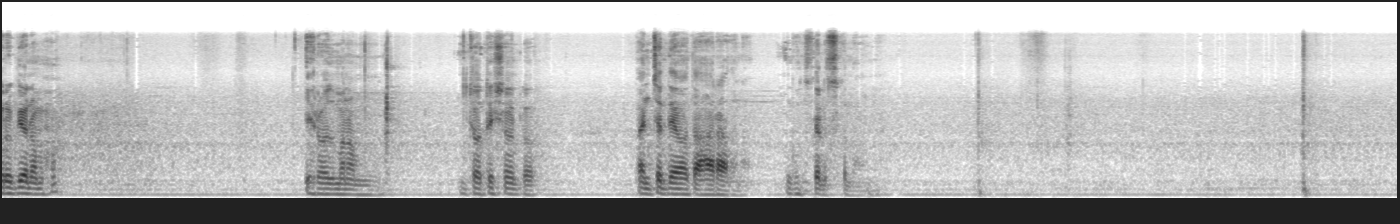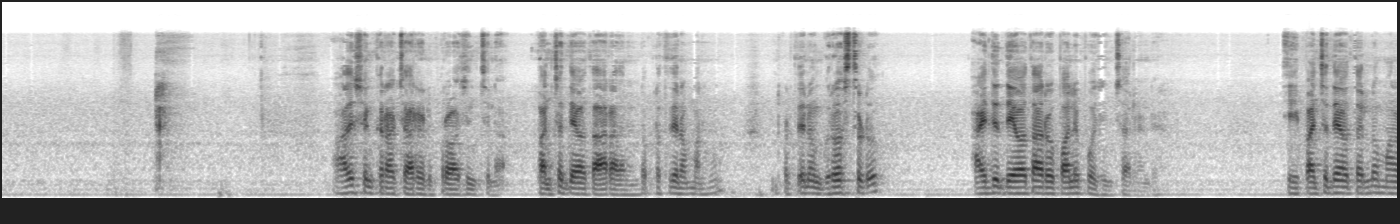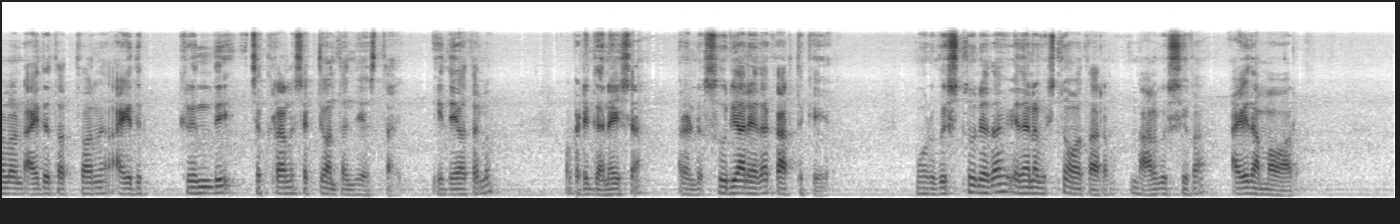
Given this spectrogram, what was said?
గురుభ్యో నమ. ఈరోజు మనం జ్యోతిష్యంలో పంచదేవత ఆరాధన గురించి తెలుసుకుందాం. ఆదిశంకరాచార్యులు ప్రవచించిన పంచదేవత ఆరాధనలో ప్రతిదినం మనము ప్రతిదినం గృహస్థుడు ఐదు దేవతా రూపాలని పూజించాలండి. ఈ పంచదేవతల్లో మనలోని ఐదు తత్వాలను ఐదు క్రింది చక్రాలు శక్తివంతం చేస్తాయి. ఈ దేవతలు ఒకటి గణేష రెండు సూర్య లేదా కార్తికేయ మూడు విష్ణు లేదా ఏదైనా విష్ణు అవతారం నాలుగు శివ ఐదు అమ్మవారు.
